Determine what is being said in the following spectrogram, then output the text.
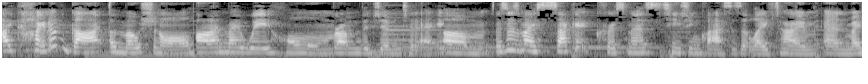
I kind of got emotional on my way home from the gym today. Um, this is my second Christmas teaching classes at Lifetime and my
